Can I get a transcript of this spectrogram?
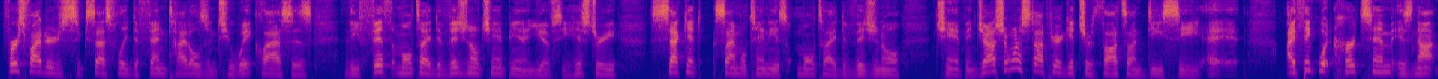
first fighter to successfully defend titles in two weight classes, the fifth multi divisional champion in UFC history, second simultaneous multi divisional champion. Josh, I want to stop here and get your thoughts on DC. I think what hurts him is not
